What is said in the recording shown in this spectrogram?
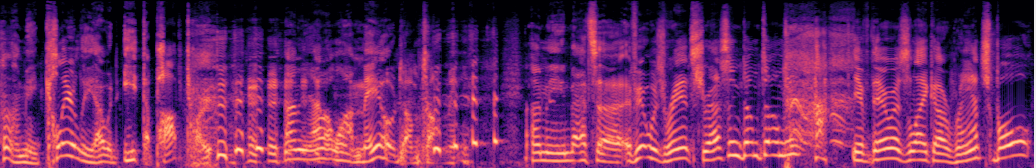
I mean, clearly I would eat the Pop Tart. I mean, I don't want mayo dumped on me. I mean, that's a. If it was ranch dressing dumped on me, if there was like a ranch bowl,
